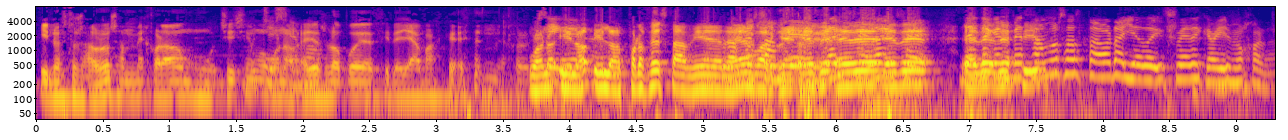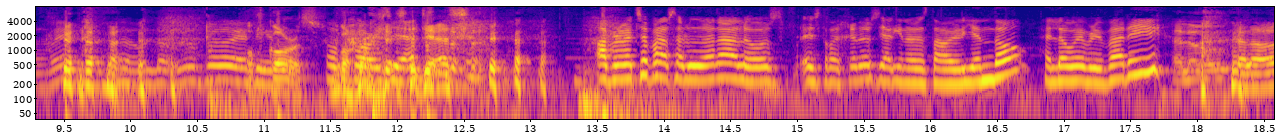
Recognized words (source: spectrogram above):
y nuestros alumnos han mejorado muchísimo. Muchísimo. Bueno, ellos lo puede decir ella más que mejor. Bueno, Sí, y, lo- eh, y los profes también, Los ¿eh? profes Porque también. Desde de que decir- empezamos hasta ahora yo doy fe de que habéis mejorado, ¿eh? Lo, lo- lo puedo decir. course. Of course, yes. Yes. Aprovecho para saludar a los extranjeros si alguien nos está oyendo. Hello everybody. Hello. Hello.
